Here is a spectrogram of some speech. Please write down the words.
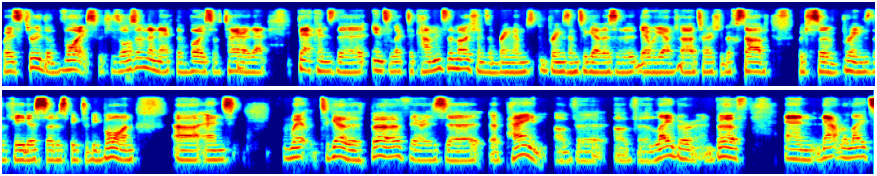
whereas through the voice, which is also in the neck, the voice of Torah that beckons the intellect to come into the emotions and bring them brings them together. So that there we have uh, Torah which sort of brings the fetus, so to speak, to be born. Uh, and together with birth, there is a, a pain of uh, of uh, labor and birth, and that relates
